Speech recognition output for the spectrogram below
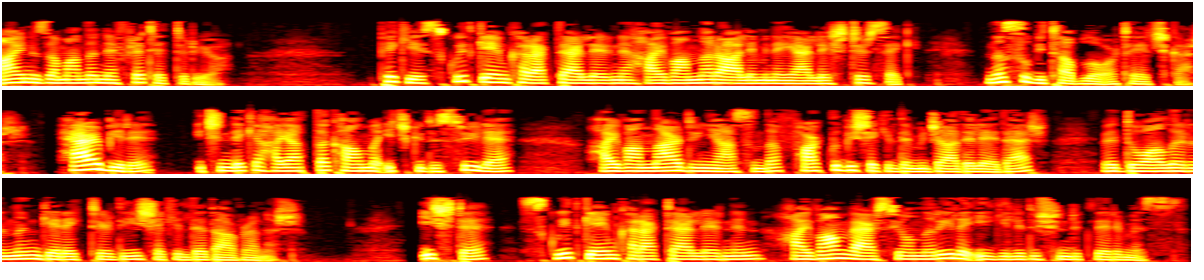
aynı zamanda nefret ettiriyor. Peki Squid Game karakterlerini hayvanlar alemine yerleştirsek nasıl bir tablo ortaya çıkar? Her biri içindeki hayatta kalma içgüdüsüyle hayvanlar dünyasında farklı bir şekilde mücadele eder ve doğalarının gerektirdiği şekilde davranır. İşte Squid Game karakterlerinin hayvan versiyonlarıyla ilgili düşündüklerimiz.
